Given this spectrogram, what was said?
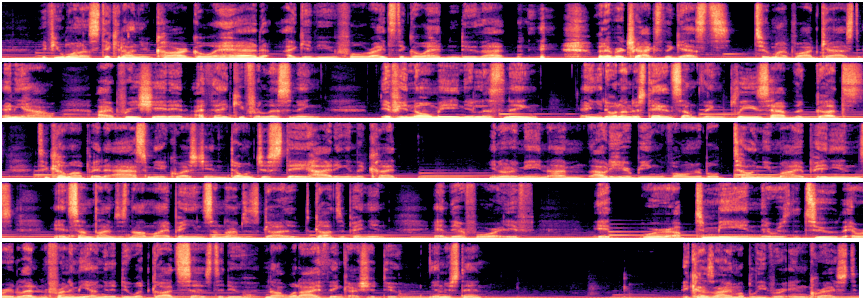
If you want to stick it on your car, go ahead. I give you full rights to go ahead and do that. Whatever attracts the guests to my podcast. Anyhow, I appreciate it. I thank you for listening. If you know me and you're listening and you don't understand something, please have the guts to come up and ask me a question. Don't just stay hiding in the cut. You know what I mean? I'm out here being vulnerable, telling you my opinions, and sometimes it's not my opinion, sometimes it's God God's opinion. And therefore, if were up to me and there was the two that were let in front of me, I'm going to do what God says to do, not what I think I should do. You understand? Because I am a believer in Christ.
